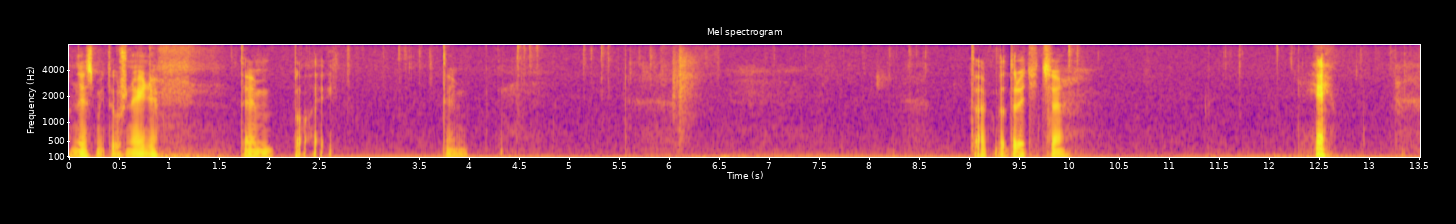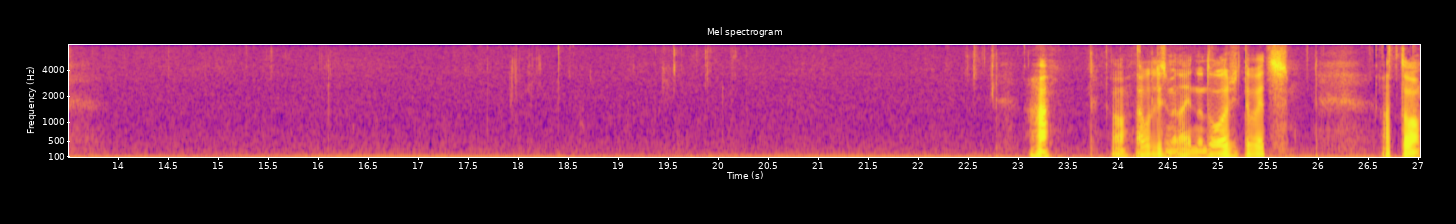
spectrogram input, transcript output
Dnes mi to už nejde. Template. Temp tak, do tretice. No, zabudli sme na jednu dôležitú vec. A to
